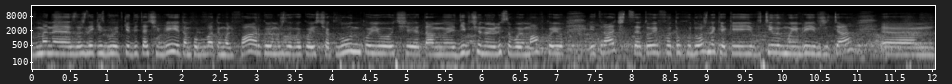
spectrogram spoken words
В мене завжди якісь були такі дитячі мрії, там побувати мольфаркою, можливо, якоюсь чаклункою чи там дівчиною, лісовою мавкою. І трач це той фотохудожник, який втілив мої мрії в життя. Ем,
